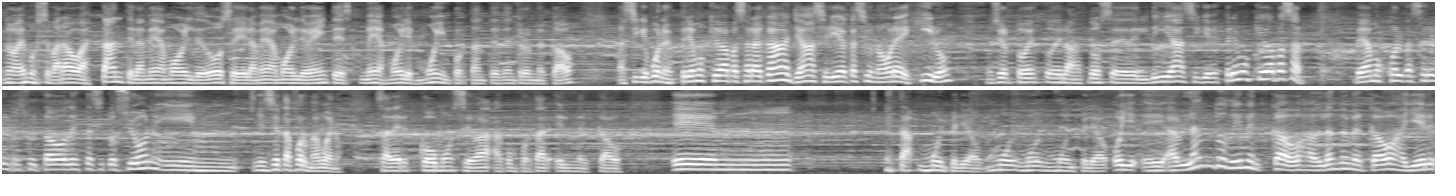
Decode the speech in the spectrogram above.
Nos hemos separado bastante la media móvil de 12 y la media móvil de 20. Medias móviles muy importantes dentro del mercado. Así que bueno, esperemos qué va a pasar acá. Ya sería casi una hora de giro, ¿no es cierto? Esto de las 12 del día. Así que esperemos qué va a pasar. Veamos cuál va a ser el resultado de esta situación y, mm, en cierta forma, bueno, saber cómo se va a comportar el mercado. Eh, Está muy peleado, muy, muy, muy peleado. Oye, eh, hablando de mercados, hablando de mercados, ayer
